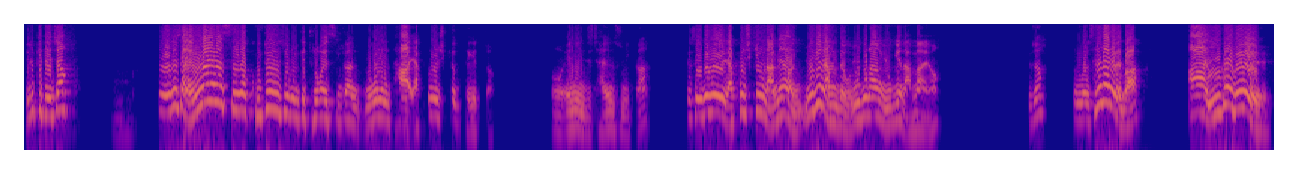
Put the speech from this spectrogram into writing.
이렇게 되죠? 여기서 n-2가 공통인수로 이렇게 들어가 있으니까 요거는 다 약분을 시켜도 되겠죠. 어, n이 이제 자연수니까. 그래서 이거를 약분시키고 나면 요게 남다고 요거랑 요게 남아요. 그죠? 그럼 뭐 생각을 해봐. 아, 이거를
